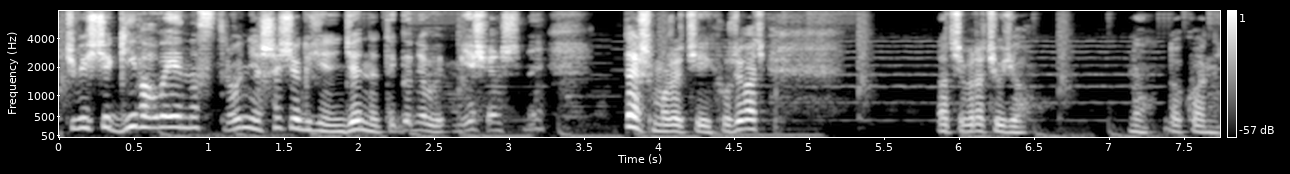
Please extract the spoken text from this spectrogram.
Oczywiście giveaway na stronie 6 godzin dzienny, tygodniowy, miesięczny. Też możecie ich używać. Znaczy brać udział. No, dokładnie.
